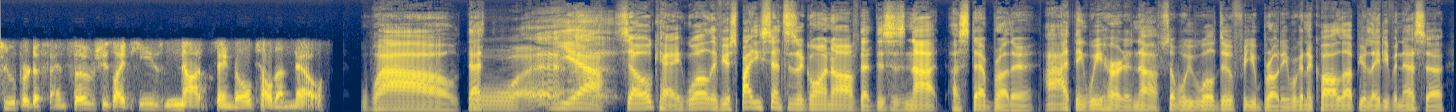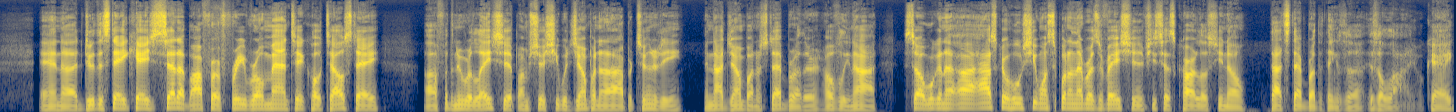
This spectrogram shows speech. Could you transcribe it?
super defensive. She's like, he's not single. Tell them no. Wow. That what? yeah. So okay. Well, if your spidey senses are going off that this is not a stepbrother, I I think we heard enough. So what we will do for you, Brody, we're gonna call up your lady Vanessa and uh, do the staycation setup, offer a free romantic hotel stay uh, for the new relationship. I'm sure she would jump on that opportunity and not jump on her stepbrother. Hopefully not. So we're gonna uh, ask her who she wants to put on that reservation. If she says Carlos, you know that stepbrother thing is a is a lie. Okay.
